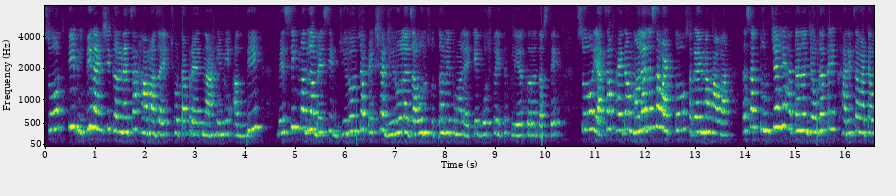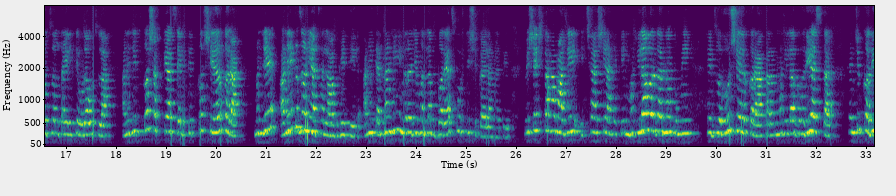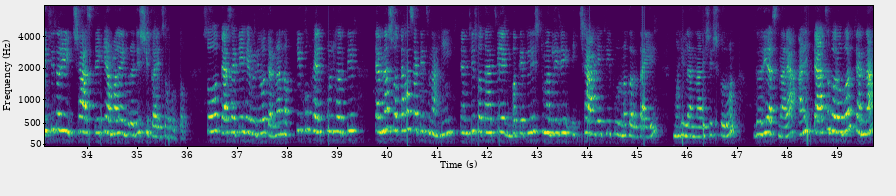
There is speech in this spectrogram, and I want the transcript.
सो ती भीती नाहीशी करण्याचा हा माझा एक छोटा प्रयत्न आहे. मी अगदी बेसिक मधलं बेसिक झिरोच्या पेक्षा झिरोला जाऊन सुद्धा मी तुम्हाला एक एक गोष्ट इथे क्लिअर करत असते. सो याचा फायदा मला जसा वाटतो सगळ्यांना व्हावा तसा तुमच्याही हातानं जेवढा काही खारीचा वाटा उचलता येईल तेवढा उचला. आणि जितकं शक्य असेल तितकं शेअर करा. म्हणजे अनेक जण याचा लाभ घेतील आणि त्यांनाही इंग्रजीमधल्या बऱ्याच गोष्टी शिकायला मिळतील. विशेषतः माझी इच्छा अशी आहे की महिला वर्गांना तुम्ही हे जरूर शेअर करा कारण महिला घरी असतात. त्यांची कधीची तरी इच्छा असते की आम्हाला इंग्रजी शिकायचं होतं. सो त्यासाठी हे व्हिडिओ त्यांना नक्की खूप हेल्पफुल ठरतील. त्यांना स्वतःसाठीच नाही त्यांची स्वतःची एक बकेट लिस्ट मधली जी इच्छा आहे ती पूर्ण करता येईल महिलांना विशेष करून. घरी असणाऱ्या आणि त्याचबरोबर त्यांना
